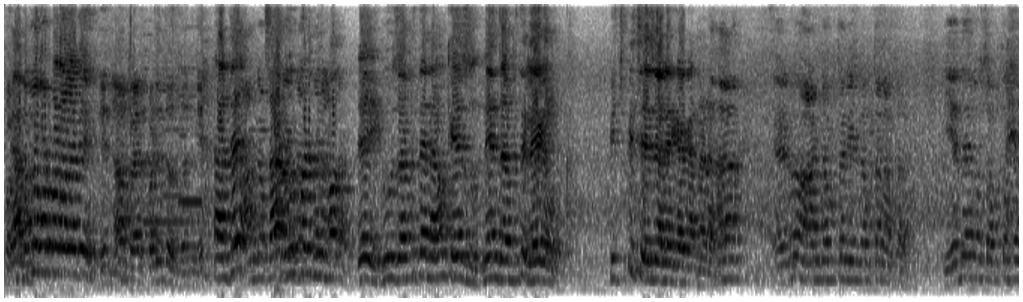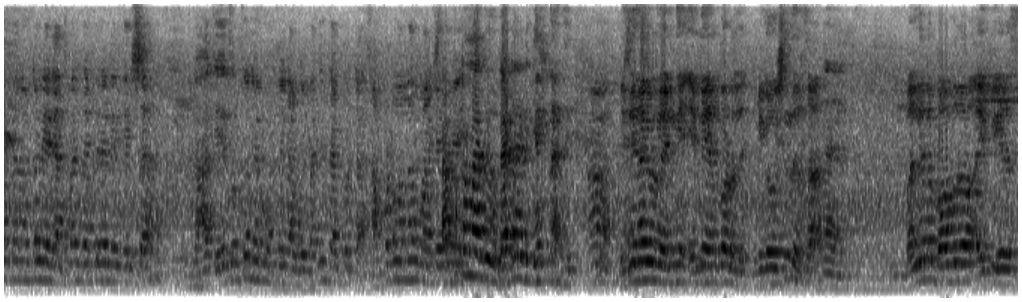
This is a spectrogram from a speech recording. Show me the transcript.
ప- పడింది సార్? అంటే ఊరుకోండి నువ్వు చంపితేనేమో కేసు నేను చంపితే లీగల్. పిచ్చి పిచ్చి చేసాలే కాక అన్నాడు నేను ఆడు చంపుతాను నేను చంపుతాను అంటారు. ఏదైనా చంపుతాను చంపుతాను అంటావు నేను ఎంతమంది చంపినా నీకు తెలుసా? నా చేతులతో నేను ముప్పై నలభై మందిని చంపుతా చంపడం అన్నది మనకి నాకు బెటర్ విజయనగరంలో ఎన్ని ఎన్ని అనుకోవట్లేదు మీకు విషయం తెలుసా? Mallela Baburao IPS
